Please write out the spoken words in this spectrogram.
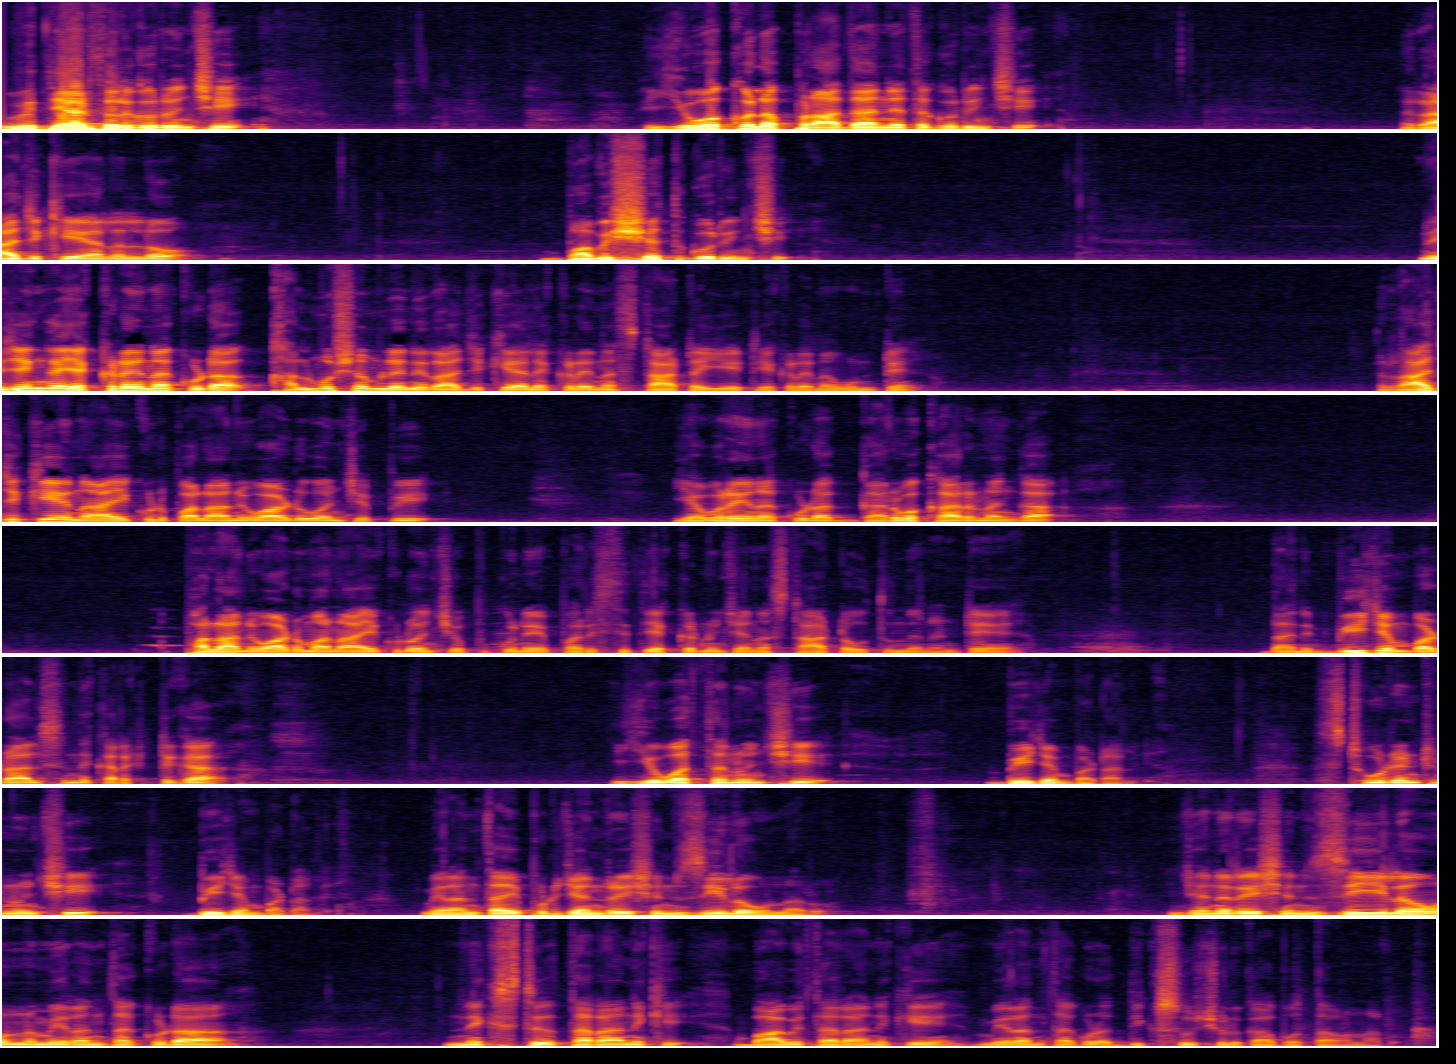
విద్యార్థుల గురించి యువకుల ప్రాధాన్యత గురించి రాజకీయాలలో భవిష్యత్ గురించి. నిజంగా ఎక్కడైనా కూడా కల్ముషం లేని రాజకీయాలు ఎక్కడైనా స్టార్ట్ అయ్యేటి ఎక్కడైనా ఉంటే రాజకీయ నాయకుడు పలాని వాడు అని చెప్పి ఎవరైనా కూడా గర్వకారణంగా ఫలాని వాడు మా నాయకుడు అని చెప్పుకునే పరిస్థితి ఎక్కడి నుంచైనా స్టార్ట్ అవుతుందని అంటే దాని బీజం పడాల్సింది కరెక్ట్గా యువత నుంచి బీజం పడాలి. స్టూడెంట్ నుంచి బీజం పడాలి. మీరంతా ఇప్పుడు జనరేషన్ జీలో ఉన్నారు. జనరేషన్ జీలో ఉన్న మీరంతా కూడా నెక్స్ట్ తరానికి భావి తరానికి మీరంతా కూడా దిక్సూచులు కాబోతా ఉన్నారు.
